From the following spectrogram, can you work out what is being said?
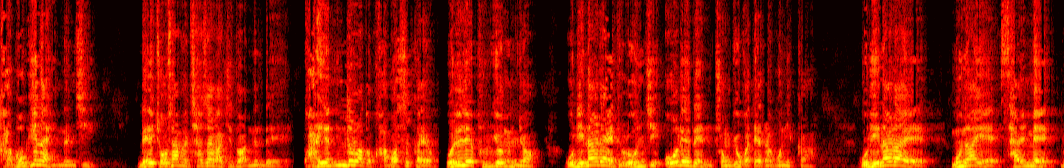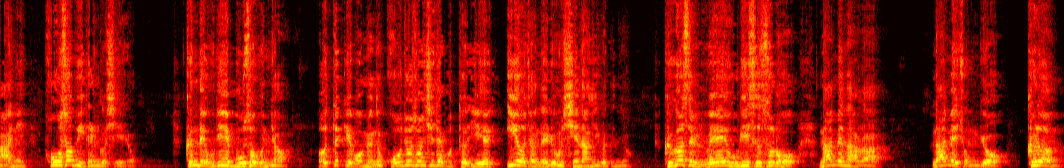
가보기나 했는지, 내 조상을 찾아가지도 않는데, 과연 인도라도 가봤을까요? 원래 불교는요, 우리나라에 들어온 지 오래된 종교가 되다 보니까, 우리나라의 문화에 삶에 많이 호섭이 된 것이에요. 근데 우리의 무속은요, 어떻게 보면 고조선 시대부터 이- 이어져 내려온 신앙이거든요. 그것을 왜 우리 스스로 남의 나라, 남의 종교, 그런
